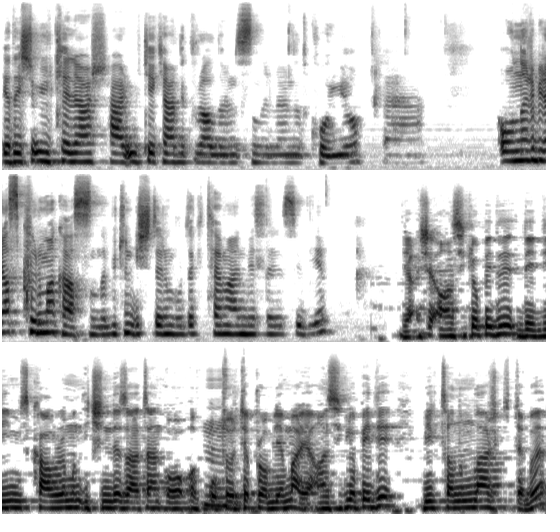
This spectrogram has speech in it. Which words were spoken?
Ya da işte ülkeler, her ülke kendi kurallarını, sınırlarını koyuyor. Ee, onları biraz kırmak aslında. Bütün işlerin buradaki temel meselesi diye. Ya işte ansiklopedi dediğimiz kavramın içinde zaten o hmm. otorite problemi var ya. Ansiklopedi bir tanımlar kitabı.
